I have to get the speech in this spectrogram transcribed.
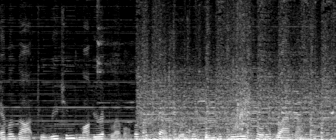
ever got to reaching moderate level of success was hosting the series Total Blackout.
